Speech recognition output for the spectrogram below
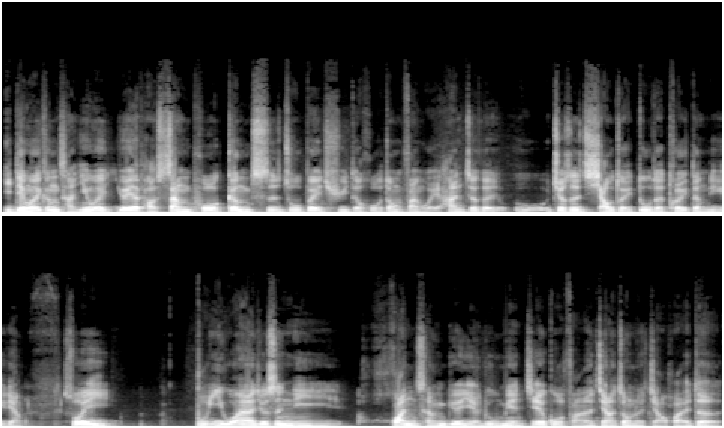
一定会更惨，因为越野跑上坡更吃足背区的活动范围和这个就是小腿肚的推蹬力量，所以不意外啊，就是你换成越野路面，结果反而加重了脚踝的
